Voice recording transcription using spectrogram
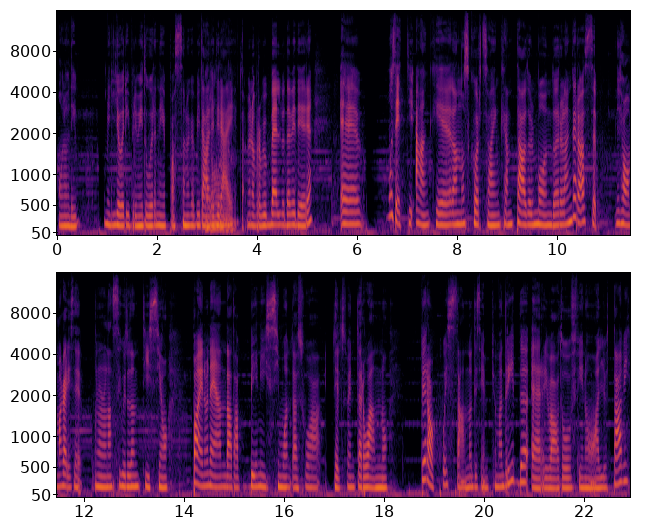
uno dei migliori primi turni che possano capitare, Madonna. direi, cioè, almeno proprio bello da vedere. Eh, Musetti anche l'anno scorso ha incantato il mondo a Roland Garros, diciamo magari se non ha seguito tantissimo, poi non è andata benissimo sua, cioè il suo intero anno. Però quest'anno, ad esempio, Madrid è arrivato fino agli ottavi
